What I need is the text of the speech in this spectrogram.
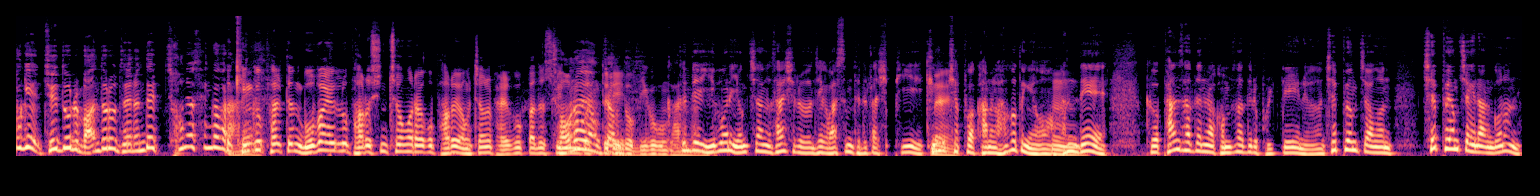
하게 제도를 만들어도 되는데 전혀 생각을 안 해요. 긴급할 땐 모바일로 바로 신청을 하고 바로 영장을 발급받을 수 있는 전화 것들이 영장도 미국은 가능. 근데 이번에 영장은 사실은 제가 말씀드렸다시피 긴급 네. 체포가 가능하거든요. 음. 한데 그 판사들이나 검사들이 볼 때에는 체포 영장은 체포 영장이라는 거는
